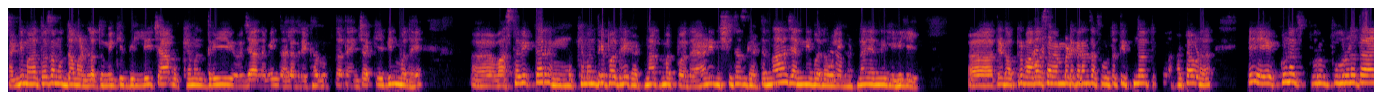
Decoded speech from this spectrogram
अगदी महत्त्वाचा मुद्दा मांडला तुम्ही, की दिल्लीच्या मुख्यमंत्री ज्या नवीन झाल्यात रेखा गुप्ता त्यांच्या केबिनमध्ये वास्तविक तर मुख्यमंत्रीपद हे घटनात्मक पद आहे आणि निश्चितच घटना ज्यांनी बनवली. घटना ज्यांनी लिहिली ते डॉक्टर बाबासाहेब. आंबेडकरांचा फोटो तिथनं हटवणं हे एकूणच पूर पूर्णतः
